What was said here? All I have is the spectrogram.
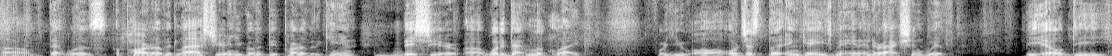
um, that was a part of it last year, and you're going to be a part of it again this year. Uh, what did that look like for you all, or just the engagement and interaction with BLD,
